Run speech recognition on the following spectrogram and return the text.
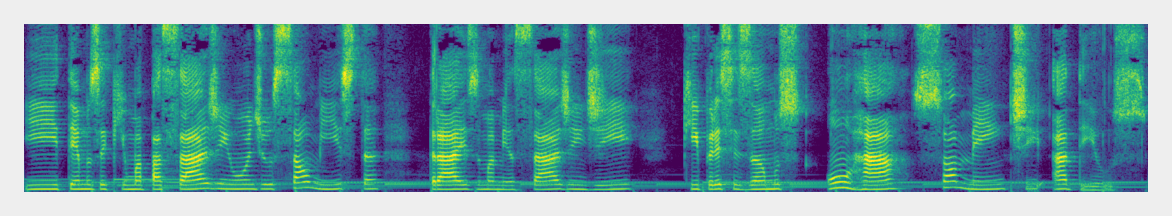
E temos aqui uma passagem onde o salmista traz uma mensagem de que precisamos honrar somente a Deus.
